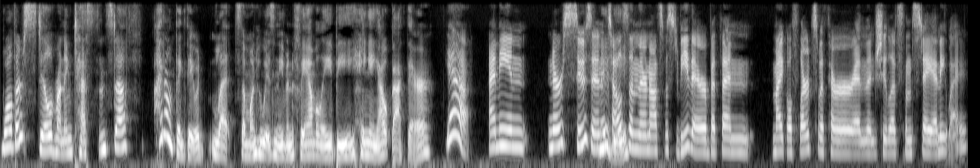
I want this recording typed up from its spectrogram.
while they're still running tests and stuff, I don't think they would let someone who isn't even family be hanging out back there. Yeah. I mean, Nurse Susan Maybe. tells them they're not supposed to be there, but then Michael flirts with her and then she lets them stay anyway.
